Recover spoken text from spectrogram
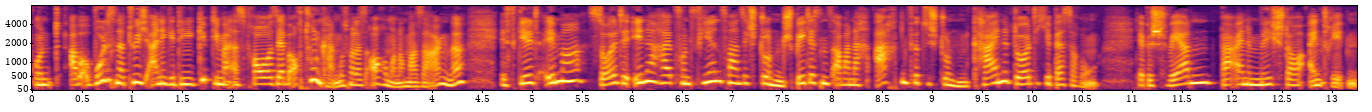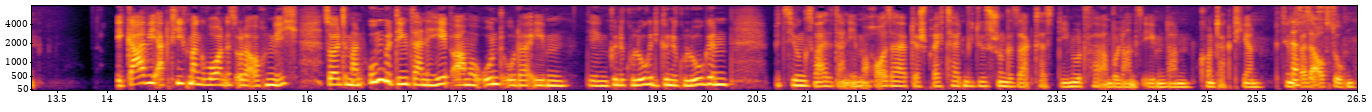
Und, aber obwohl es natürlich einige Dinge gibt, die man als Frau selber auch tun kann, muss man das auch immer noch mal sagen. Ne? Es gilt immer, sollte innerhalb von 24 Stunden, spätestens aber nach 48 Stunden, keine deutliche Besserung der Beschwerden bei einem Milchstau eintreten. Egal wie aktiv man geworden ist oder auch nicht, sollte man unbedingt seine Hebamme und oder eben den Gynäkologe, die Gynäkologin, beziehungsweise dann eben auch außerhalb der Sprechzeiten, wie du es schon gesagt hast, die Notfallambulanz eben dann kontaktieren, beziehungsweise ist, aufsuchen.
